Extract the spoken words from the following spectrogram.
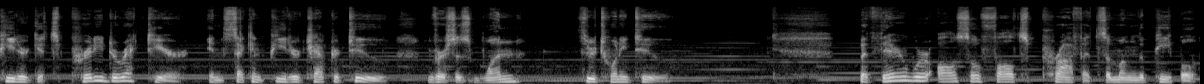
Peter gets pretty direct here in 2 Peter chapter 2 verses 1 through 22. But there were also false prophets among the people,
